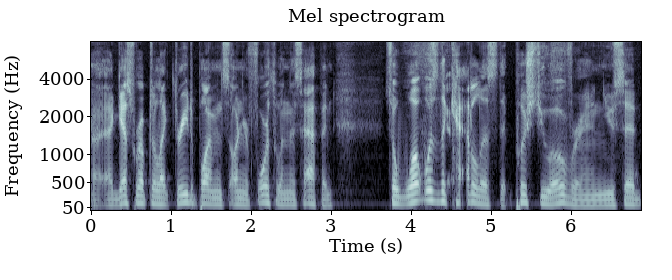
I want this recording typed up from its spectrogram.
uh, I guess we're up to like three deployments on your fourth when this happened. So, what was the catalyst that pushed you over and you said,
